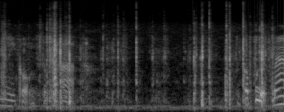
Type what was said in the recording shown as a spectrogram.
นี่กล่องเสื้อผ้าแล้วก็เปิดหน้า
